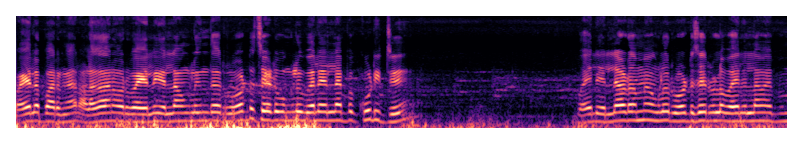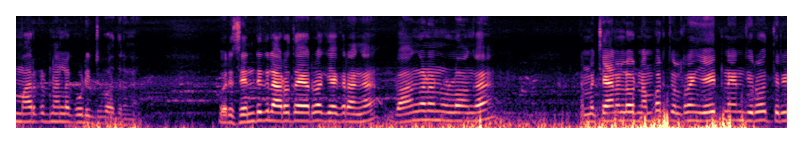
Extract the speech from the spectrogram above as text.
வயலை பாருங்கள் அழகான ஒரு வயல். எல்லாம் உங்களுக்கு இந்த ரோட்டு சைடு உங்களுக்கு விலையெல்லாம் இப்போ கூட்டிட்டு வயல் எல்லா இடமே உங்களுக்கு ரோட்டு சைடு உள்ள வயல் எல்லாமே இப்போ மார்க்கெட் நல்லா கூட்டிகிட்டு பார்த்துருங்க ஒரு சென்ட்டுக்கு அறுபத்தாயிரரூவா கேட்குறாங்க வாங்கணும்னு உள்ளவங்க நம்ம சேனலில் ஒரு நம்பர் சொல்கிறேன் eight nine zero three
